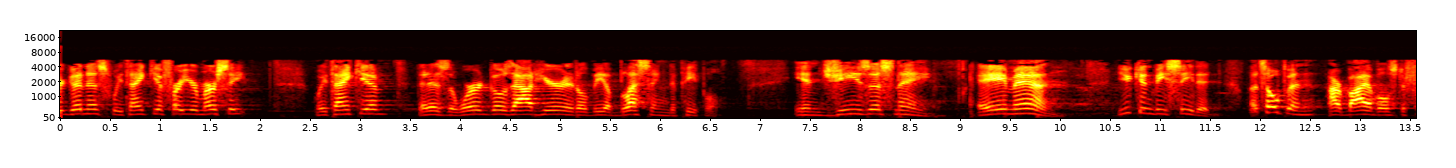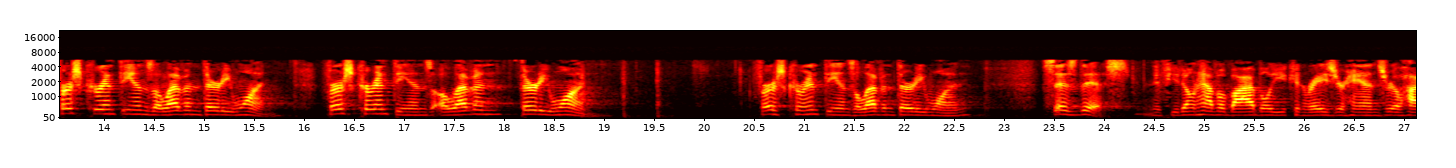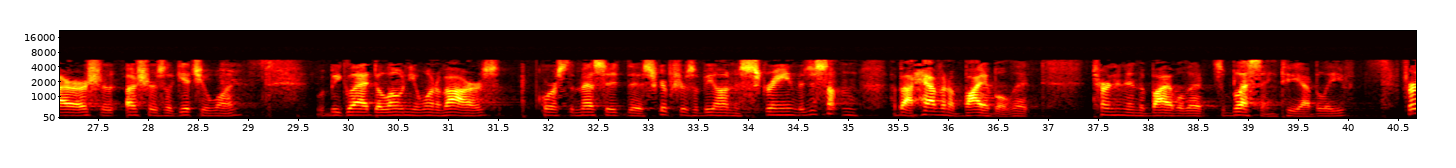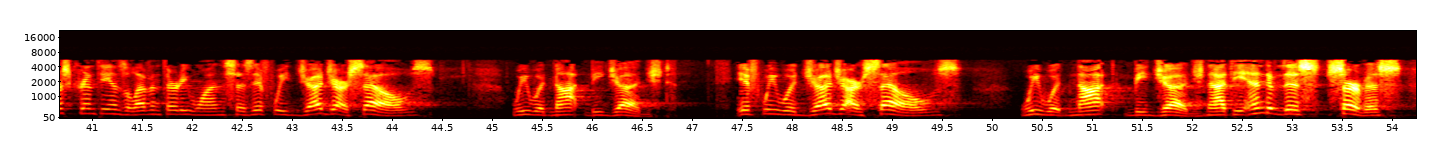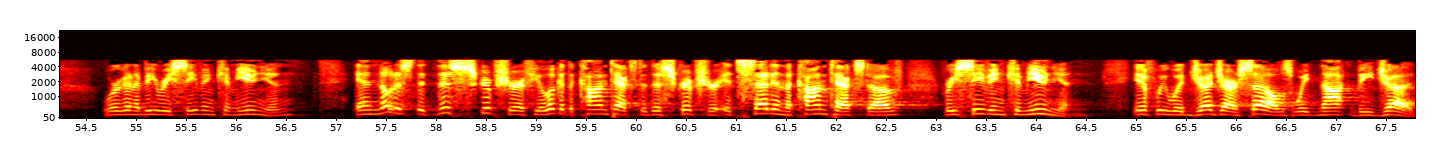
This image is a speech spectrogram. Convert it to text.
your goodness. We thank you for your mercy. We thank you that as the word goes out here, it'll be a blessing to people. In Jesus' name, amen. You can be seated. Let's open our Bibles to 1 Corinthians 11:31. 1 Corinthians 11:31. 1 Corinthians 11:31 says this. If you don't have a Bible, you can raise your hands real high. Our ushers will get you one. We'd be glad to loan you one of ours. Of course, the message, the scriptures will be on the screen. There's just something about having a Bible that turning in the Bible that's a blessing to you, I believe. 1 Corinthians 11:31 says if we judge ourselves, we would not be judged. If we would judge ourselves, we would not be judged. Now at the end of this service, we're going to be receiving communion. And notice that this scripture, if you look at the context of this scripture, it's set in the context of receiving communion. If we would judge ourselves, we'd not be judged.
